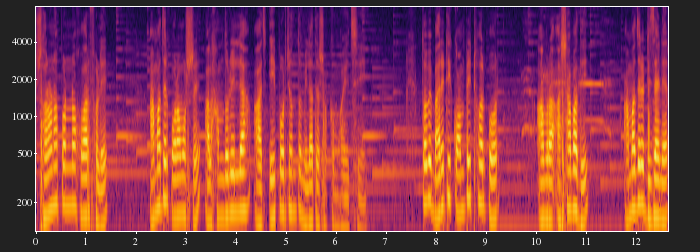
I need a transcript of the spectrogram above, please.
শরণাপন্ন হওয়ার ফলে আমাদের পরামর্শে আলহামদুলিল্লাহ আজ এই পর্যন্ত মিলাতে সক্ষম হয়েছি। তবে বাড়িটি কমপ্লিট হওয়ার পর আমরা আশাবাদী আমাদের ডিজাইনের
